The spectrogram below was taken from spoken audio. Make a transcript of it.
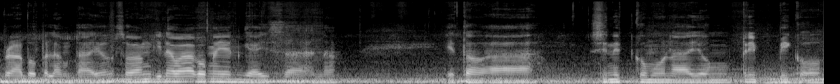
Bravo pa lang tayo. So ang ginawa ko ngayon guys sa ano ito ah sinit ko muna yung trip B ko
